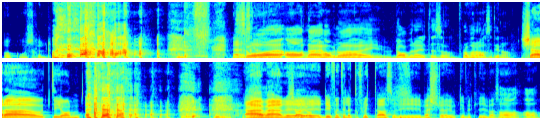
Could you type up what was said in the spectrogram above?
och oskuld. Nej, Så eh, ja, nej har vi några damer där ute så får de höra av sig till honom. Shout out till John. Nej Ja, men eh, det är inte lätt att flytta alltså. Det är det värsta jag har gjort i mitt liv alltså. Ja, ja.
